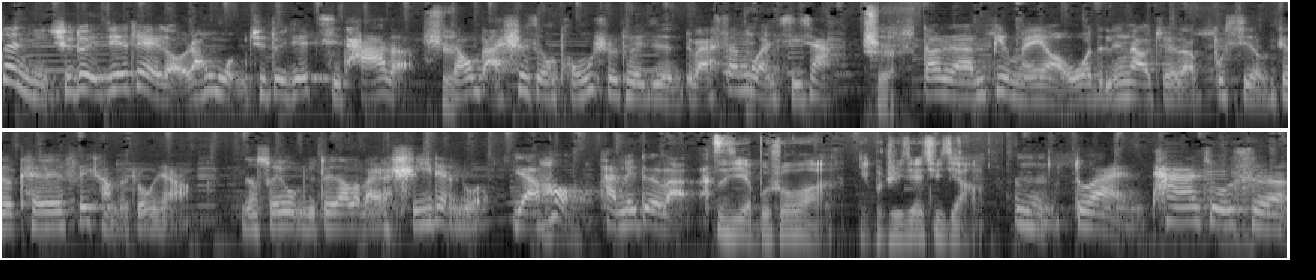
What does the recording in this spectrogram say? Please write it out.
那你去对接这个，然后我们去对接其他的，是然后把事情同时推进，对吧？三管齐下。是当然并没有，我的领导觉得不行，这个 KV 非常的重要，那所以我们就对到了晚上十一点多，然后还没对完。自己也不说话，也不直接去讲，嗯，对他就是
